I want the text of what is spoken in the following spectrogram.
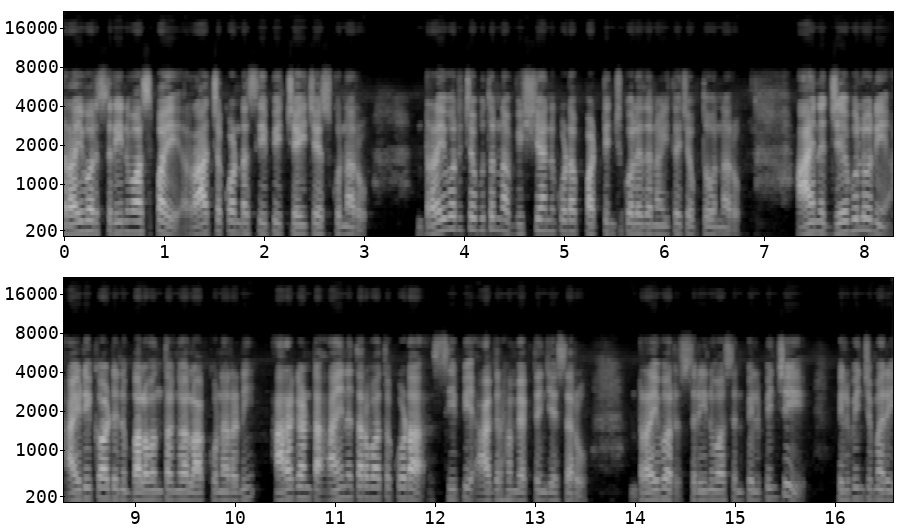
డ్రైవర్ శ్రీనివాస్పై రాచకొండ సిపి చేయి చేసుకున్నారు. డ్రైవర్ చెబుతున్న విషయాన్ని కూడా పట్టించుకోలేదని అయితే చెబుతూ ఉన్నారు. ఆయన జేబులోని ఐడి కార్డుని బలవంతంగా లాక్కున్నారని అరగంట అయిన తర్వాత కూడా సిపి ఆగ్రహం వ్యక్తం చేశారు. డ్రైవర్ శ్రీనివాస్ని పిలిపించి పిలిపించి మరి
